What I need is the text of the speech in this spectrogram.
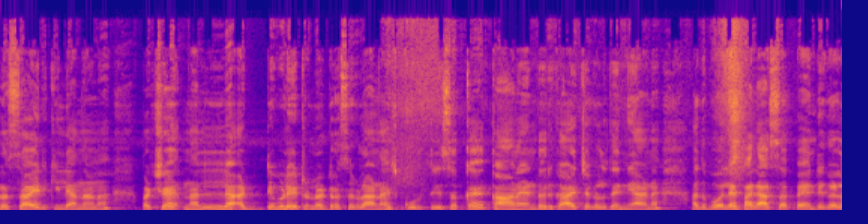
ഡ്രസ്സ് ആയിരിക്കില്ല എന്നാണ്. പക്ഷേ നല്ല അടിപൊളിയായിട്ടുള്ള ഡ്രസ്സുകളാണ്. കുർത്തീസൊക്കെ കാണേണ്ട ഒരു കാഴ്ചകൾ തന്നെയാണ്. അതുപോലെ പലാസ പാന്റുകൾ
